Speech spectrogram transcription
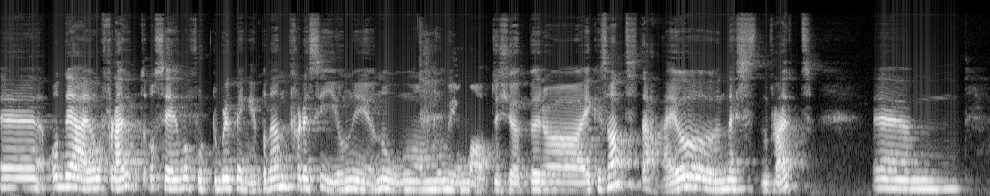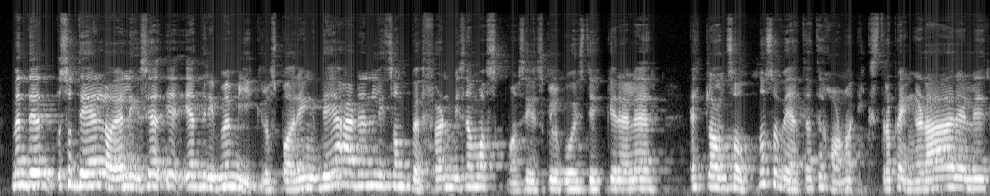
Og det er jo flaut å se hvor fort det blir penger på den, for det sier jo noe om hvor mye mat du kjøper og Ikke sant? Det er jo nesten flaut. Men det, så det lar jeg ligge. Jeg, jeg, driver med mikrosparing. Det er den litt sånn bufferen hvis en vaskemaskin skulle gå i stykker eller et eller annet sånt, så vet jeg at jeg har noe ekstra penger der. Eller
